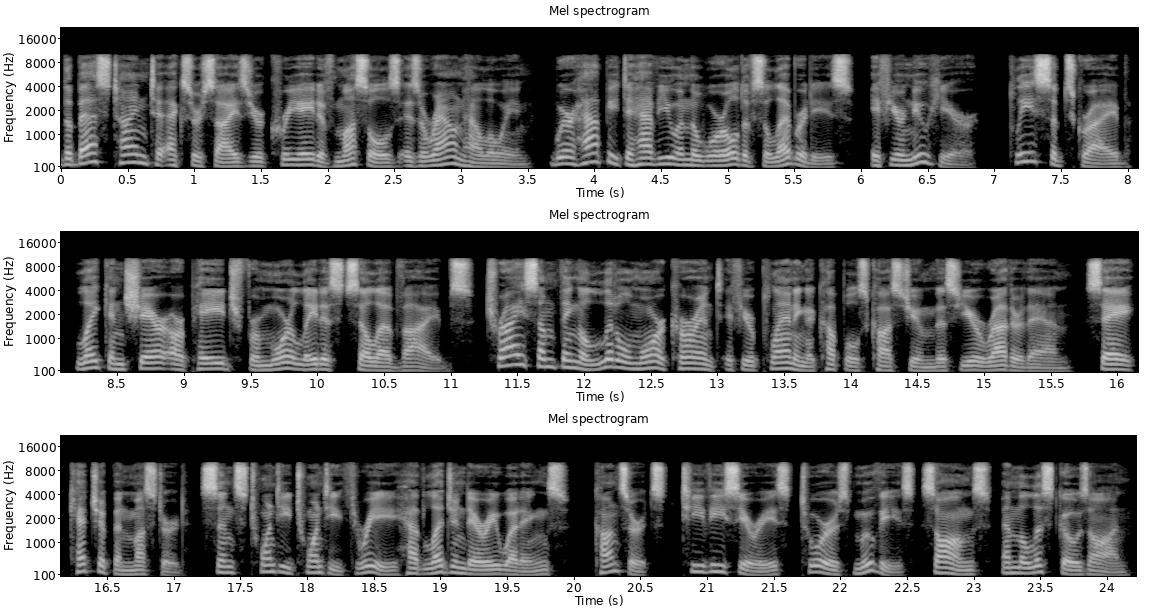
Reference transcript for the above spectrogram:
The best time to exercise your creative muscles is around Halloween. We're happy to have you in the world of celebrities. If you're new here, please subscribe, like and share our page for more latest celeb vibes. Try something a little more current if you're planning a couple's costume this year rather than, say, ketchup and mustard. Since 2023 had legendary weddings, concerts, TV series, tours, movies, songs, and the list goes on.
